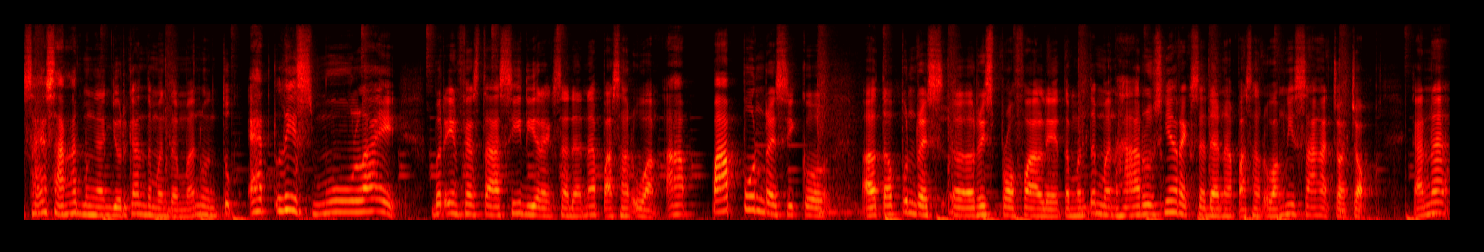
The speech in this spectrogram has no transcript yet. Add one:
saya sangat menganjurkan teman-teman untuk at least mulai berinvestasi di reksadana pasar uang. Apa pun resiko ataupun res, uh, risk profile teman-teman, harusnya reksadana pasar uang ini sangat cocok. Karena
